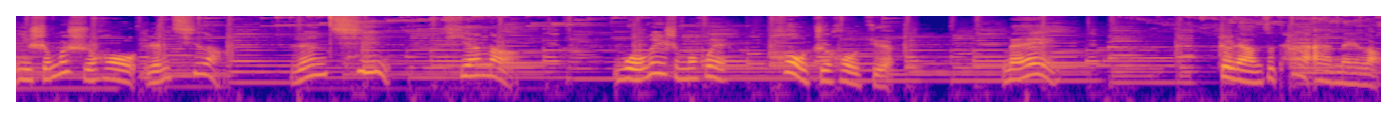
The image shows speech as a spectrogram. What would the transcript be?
你什么时候人妻了？人妻？天哪！我为什么会后知后觉？没。这两字太暧昧了，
